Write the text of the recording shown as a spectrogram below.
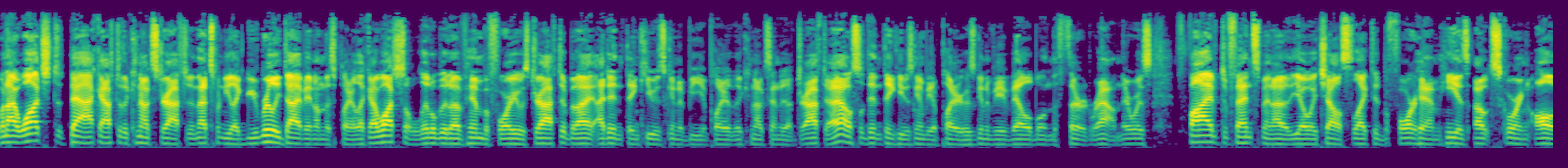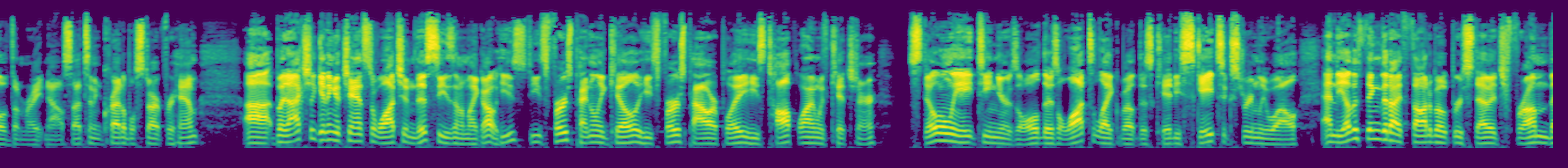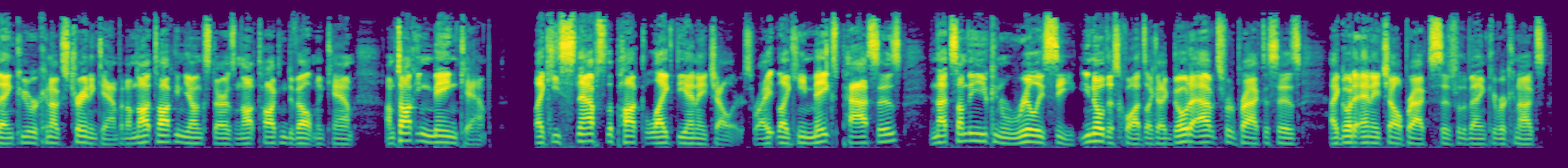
when I watched back after the Canucks drafted, and that's when you like you really dive in on this player. Like I watched a little bit of him before he was drafted, but I, I didn't think he was going to be a player the Canucks ended up drafting. I also didn't think he was going to be a player who was going to be available in the third round. There was five defensemen out of the OHL selected before him. He is outscoring all of them right now, so that's an incredible start for him. Uh, but actually getting a chance to watch him this season, I'm like, oh, he's he's first penalty kill, he's first power play, he's top line with Kitchener. Still only 18 years old. There's a lot to like about this kid. He skates extremely well. And the other thing that I thought about Brzustewicz from Vancouver Canucks training camp, and I'm not talking young stars, I'm not talking development camp, I'm talking main camp. Like he snaps the puck like the NHLers, right? Like he makes passes, and that's something you can really see. You know this quads. Like I go to Abbotsford practices, I go to NHL practices for the Vancouver Canucks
